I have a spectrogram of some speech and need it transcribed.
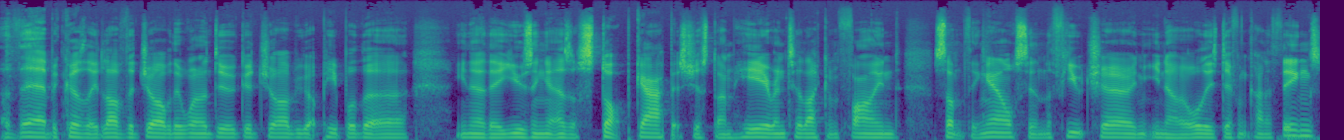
are there because they love the job, they want to do a good job. You got people that are, you know, they're using it as a stopgap. It's just I'm here until I can find something else in the future, and you know, all these different kind of things.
